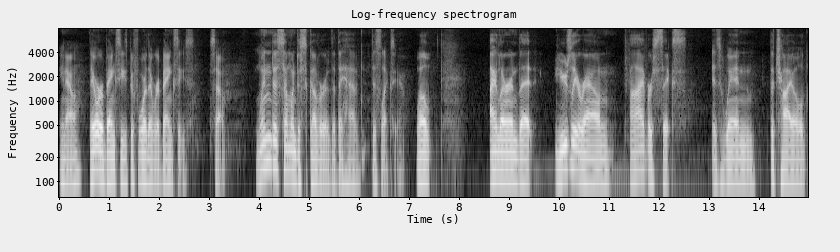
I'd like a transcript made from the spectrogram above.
you know, there were Banksies before there were Banksies. So, when does someone discover that they have dyslexia? Well, I learned that usually around five or six is when the child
